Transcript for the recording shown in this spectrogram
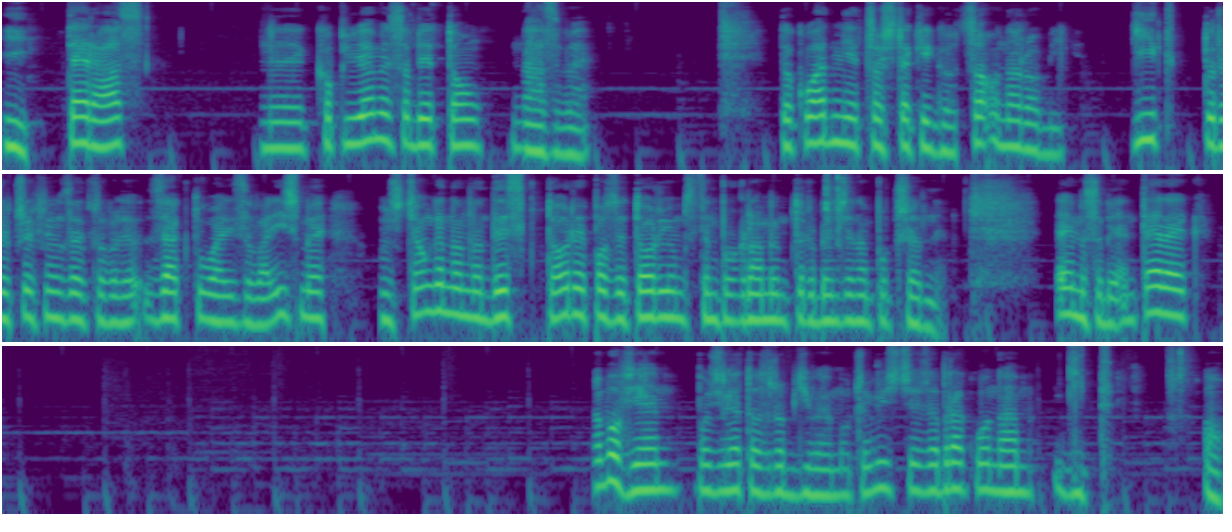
I teraz y, kopiujemy sobie tą nazwę. Dokładnie coś takiego, co ona robi. Git, który przed chwilą zaktualizowaliśmy, on ściąga nam na dysk to repozytorium z tym programem, który będzie nam potrzebny. Dajemy sobie enterek. No bo wiem, bo źle to zrobiłem. Oczywiście zabrakło nam git. O,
